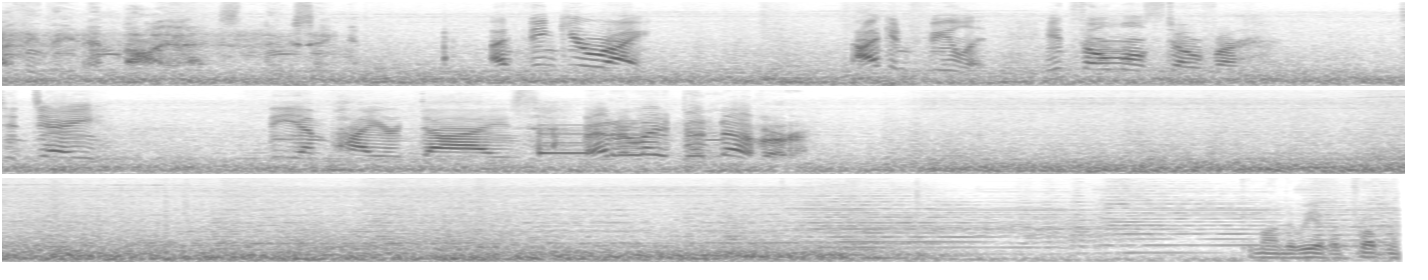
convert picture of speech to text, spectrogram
I think the Empire is losing. I think you're right. I can feel it. It's almost over. Today, the Empire dies. Better late than never. Commander, we have a problem.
